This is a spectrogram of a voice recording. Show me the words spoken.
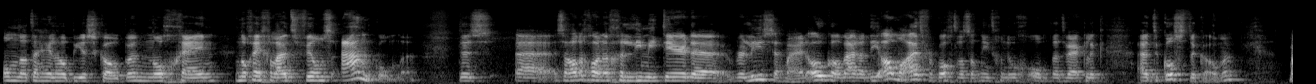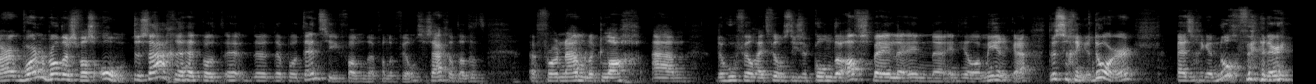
omdat de hele hoop bioscopen nog geen, nog geen geluidsfilms aankonden. Dus uh, ze hadden gewoon een gelimiteerde release, zeg maar. En ook al waren die allemaal uitverkocht, was dat niet genoeg om daadwerkelijk uit de kosten te komen. Maar Warner Brothers was om. Ze zagen het eh, de, de potentie van de, van de film. Ze zagen dat het voornamelijk lag aan de hoeveelheid films die ze konden afspelen in, in heel Amerika. Dus ze gingen door. En ze gingen nog verder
